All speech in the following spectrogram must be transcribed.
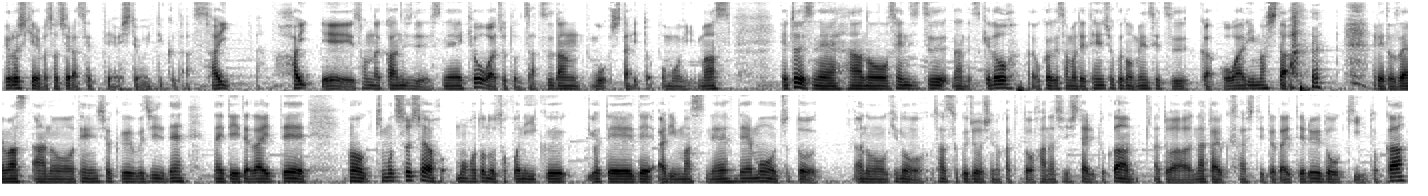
よろしければそちら設定しておいてください。はい、えー、そんな感じでですね、今日はちょっと雑談をしたいと思います。えっとですね、あの、先日なんですけど、おかげさまで転職の面接が終わりました。ありがとうございます。あの、転職無事でね、泣いていただいて、もう気持ちとしてはもうほとんどそこに行く予定でありますね。でもうちょっとあの昨日早速上司の方とお話ししたりとかあとは仲良くさせていただいている同期とか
